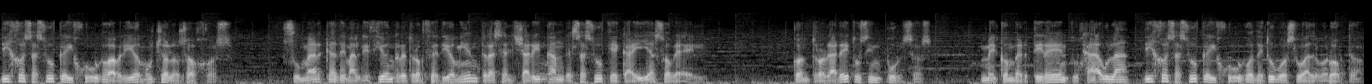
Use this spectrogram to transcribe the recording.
dijo Sasuke y Hugo abrió mucho los ojos. Su marca de maldición retrocedió mientras el Sharingan de Sasuke caía sobre él. Controlaré tus impulsos. Me convertiré en tu jaula, dijo Sasuke y Hugo detuvo su alboroto.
